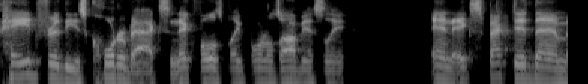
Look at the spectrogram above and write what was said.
paid for these quarterbacks, Nick Foles, Blake Bortles, obviously, and expected them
